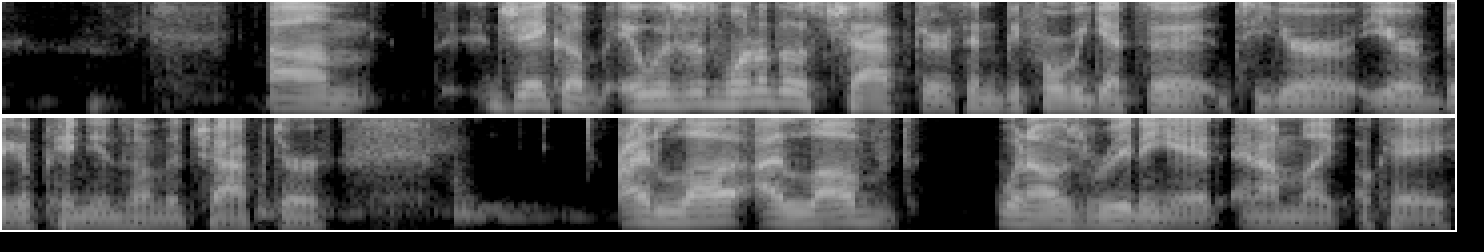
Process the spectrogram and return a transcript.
um Jacob, it was just one of those chapters and before we get to to your your big opinions on the chapter, I love I loved when I was reading it and I'm like, okay,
